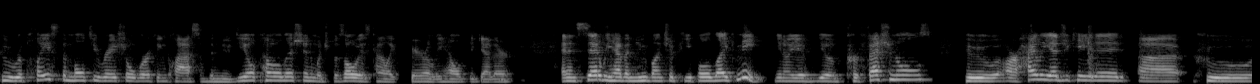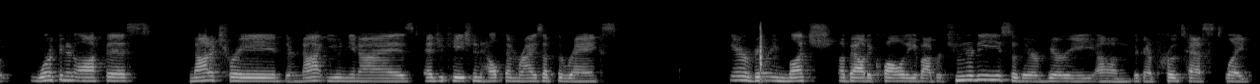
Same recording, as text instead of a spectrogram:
who replace the multiracial working class of the New Deal coalition, which was always kind of like barely held together. And instead, we have a new bunch of people like me. You know, you have, you have professionals who are highly educated, uh, who work in an office, not a trade, they're not unionized, education helped them rise up the ranks, care very much about equality of opportunity. So they're very, um, they're going to protest like,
